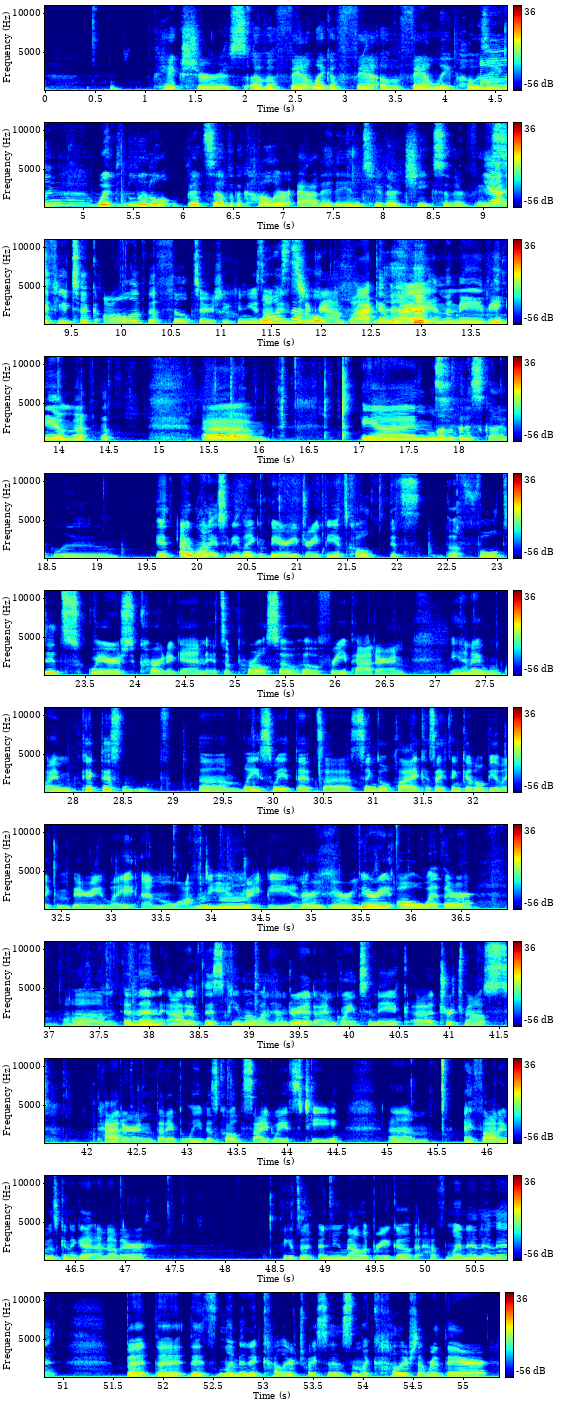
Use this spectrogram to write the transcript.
pictures of a fan like a fan of a family posing with little bits of the color added into their cheeks and their face. Yeah, if you took all of the filters you can use What on was that old- Instagram, black and white and the navy and the um and a little bit of sky blue. It I want it to be like very drapey. It's called it's the folded squares cardigan. It's a Purl Soho free pattern, and I I'm picked this um, lace weight that's a single ply because I think it'll be like very light and lofty and drapey and Very airy. very all weather. Um, and then out of this Pima 100, I'm going to make a church mouse pattern that I believe is called Sideways Tee. Um, I thought I was going to get another, think it's a, a new Malabrigo that has linen in it, but the, the it's limited color choices and the colors that were there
